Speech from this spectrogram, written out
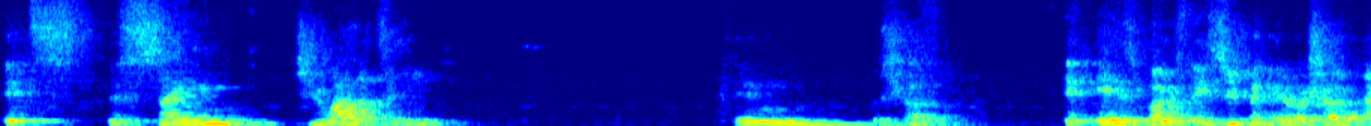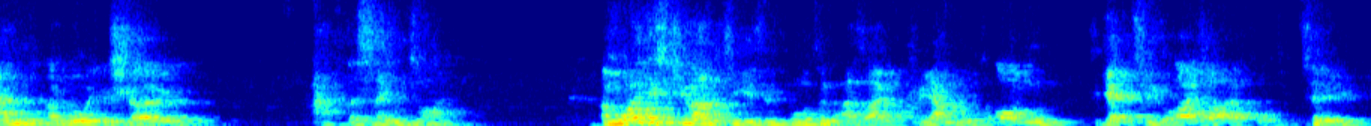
It's the same duality in the show. It is both a superhero show and a lawyer show at the same time. And why this duality is important, as I've preambled on to get to Isaiah 42,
